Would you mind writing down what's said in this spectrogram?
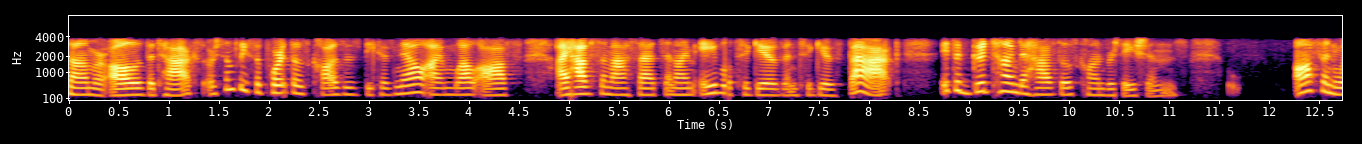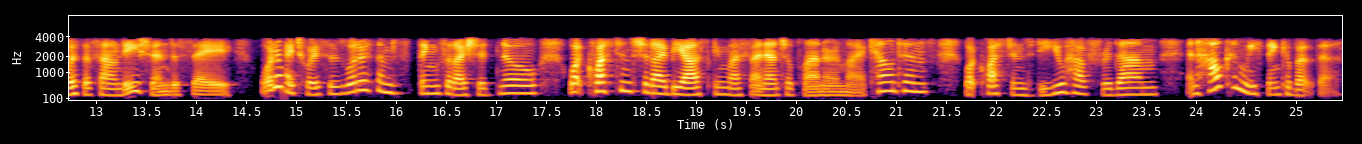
some or all of the tax or simply support those causes because now I'm well off, I have some assets and I'm able to give and to give back, it's a good time to have those conversations often with a foundation to say, what are my choices? What are some things that I should know? What questions should I be asking my financial planner and my accountants? What questions do you have for them? And how can we think about this?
